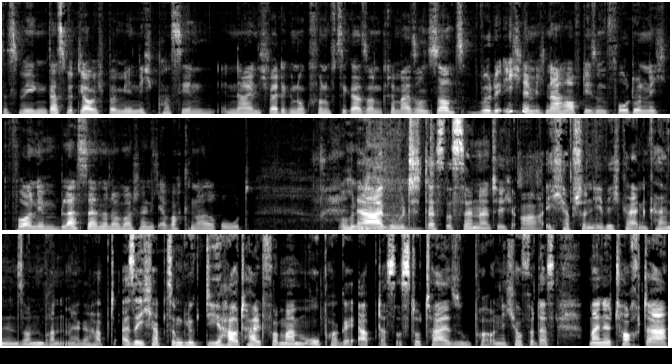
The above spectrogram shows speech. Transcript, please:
deswegen, das wird, glaube ich, bei mir nicht passieren. Nein, ich werde genug 50er Sonnencreme. Also sonst würde ich nämlich nachher auf diesem Foto nicht vornehm blass sein, sondern wahrscheinlich einfach knallrot. Und ja, gut, das ist dann natürlich, oh, ich habe schon Ewigkeiten keinen Sonnenbrand mehr gehabt. Also ich habe zum Glück die Haut halt von meinem Opa geerbt. Das ist total super. Und ich hoffe, dass meine Tochter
